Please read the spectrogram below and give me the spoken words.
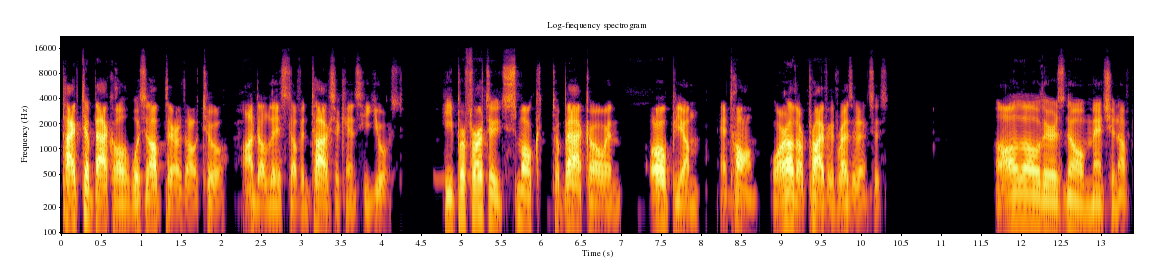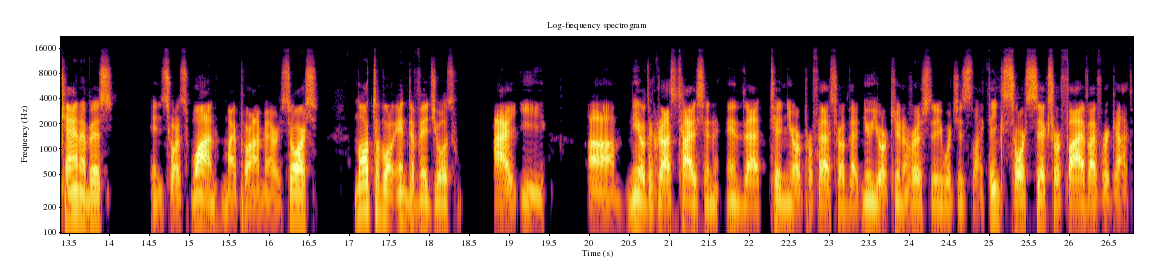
pipe tobacco was up there though too, on the list of intoxicants he used. He preferred to smoke tobacco and opium at home or other private residences. Although there is no mention of cannabis in source 1, my primary source, multiple individuals, i.e., um, Neil deGrasse Tyson and that tenure professor of that New York University, which is, I think, source 6 or 5, I forgot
